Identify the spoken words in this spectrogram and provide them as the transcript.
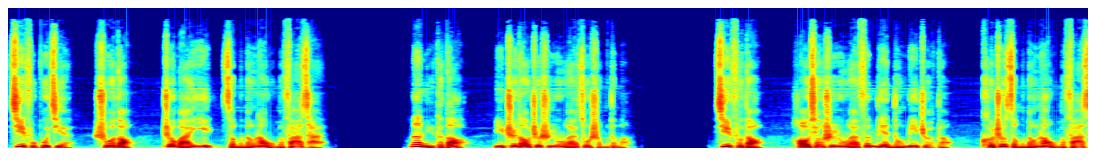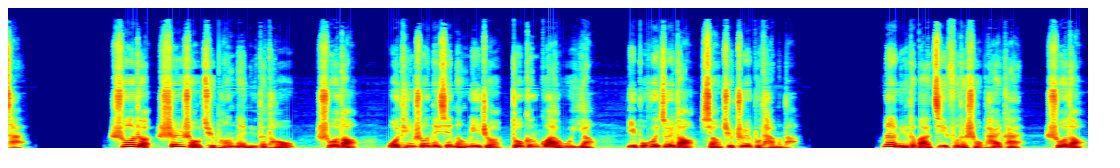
继父不解，说道：“这玩意怎么能让我们发财？”那女的道：“你知道这是用来做什么的吗？”继父道：“好像是用来分辨能力者的，可这怎么能让我们发财？”说着，伸手去碰那女的头，说道：“我听说那些能力者都跟怪物一样，你不会醉到想去追捕他们吧？”那女的把继父的手拍开，说道：“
